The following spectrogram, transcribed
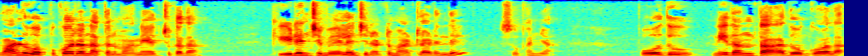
వాళ్ళు ఒప్పుకోరని అతను మానేయచ్చు కదా? కీడించి మేలించినట్టు మాట్లాడింది సుకన్య. పోదు నీదంతా అదో గోల.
